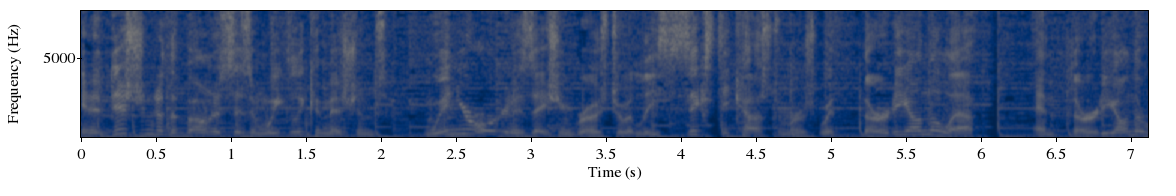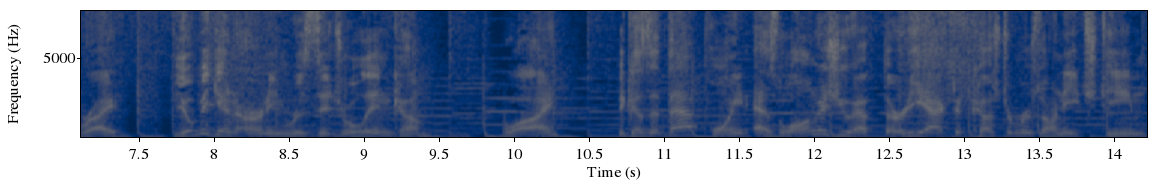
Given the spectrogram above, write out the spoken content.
In addition to the bonuses and weekly commissions, when your organization grows to at least 60 customers with 30 on the left and 30 on the right, you'll begin earning residual income. Why? Because at that point, as long as you have 30 active customers on each team,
